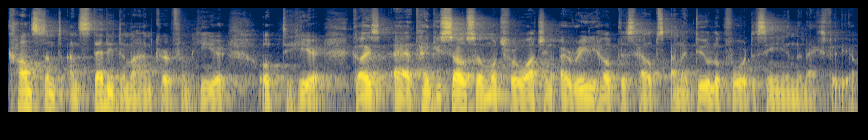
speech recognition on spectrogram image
constant and steady demand curve from here up to here. Guys, uh, thank you so, so much for watching. I really hope this helps and I do look forward to seeing you in the next video.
